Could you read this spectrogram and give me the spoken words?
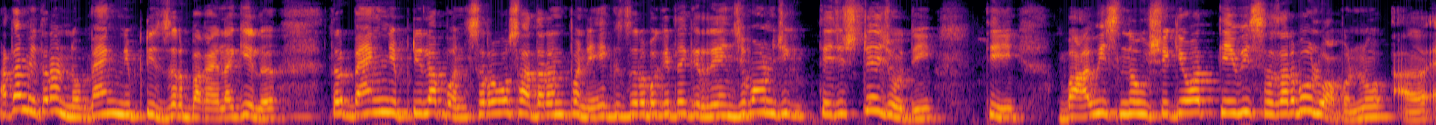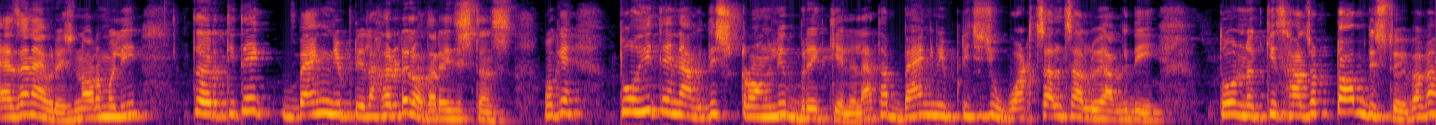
आता मित्रांनो बँक निफ्टी जर बघायला गेलं तर बँक निफ्टीला पण सर्वसाधारणपणे एक जर बघितलं की रेंज बाउंड जी त्याची स्टेज होती ती बावीस नऊशे किंवा तेवीस हजार बोलू आपण no as an average normally तर तिथे एक बँक निफ्टीला हर्डल होता रेजिस्टन्स ओके तोही त्याने अगदी स्ट्रॉंगली ब्रेक केलेला. आहे आता बँक निफ्टीची जी वाटचाल चालू आहे अगदी तो नक्कीच हा जो टॉप दिसतोय बघा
